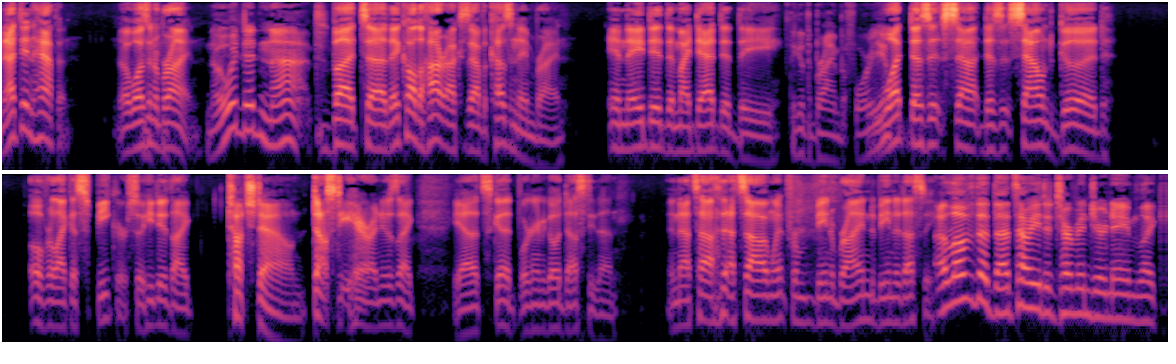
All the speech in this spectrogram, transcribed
and that didn't happen. It wasn't a Brian. No, it did not. But uh, they called a hot rock because I have a cousin named Brian, and they did that. My dad did the They got the Brian before you. what does it sound? Does it sound good over like a speaker? So he did like touchdown, Dusty Heron. He was like, "Yeah, that's good. We're gonna go with Dusty then." And that's how that's how I went from being a Brian to being a Dusty. I love that. That's how he determined your name. Like,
